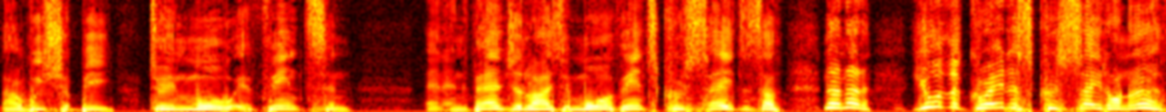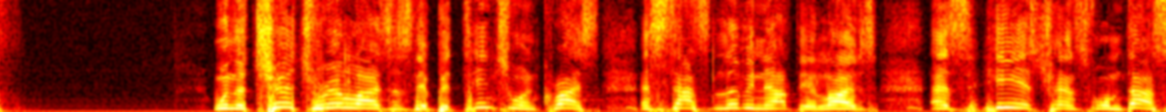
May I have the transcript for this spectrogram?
uh, we should be doing more events and, and evangelizing more events, crusades and stuff. No, no, no. You're the greatest crusade on earth. When the church realizes their potential in Christ and starts living out their lives as He has transformed us,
